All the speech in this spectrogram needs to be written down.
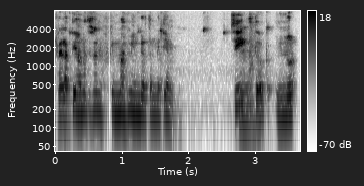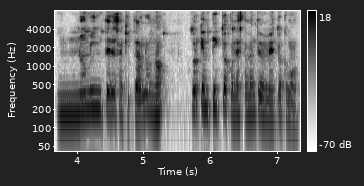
relativamente son los que más me invierten mi tiempo. TikTok, no, no me interesa quitarlo, no, porque en TikTok honestamente me meto como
